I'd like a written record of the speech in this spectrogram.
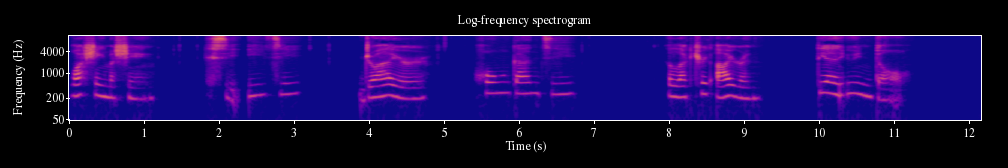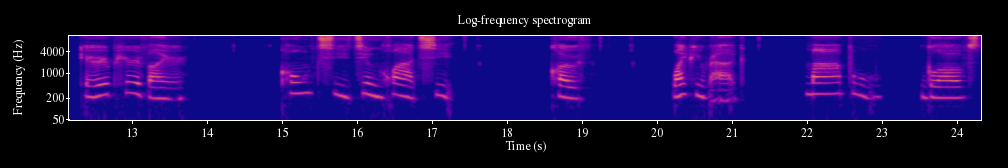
washing machine 洗衣机 dryer 烘干机 electric iron 电熨斗 air purifier 空气净化器 cloth wiping rag 抹布 gloves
